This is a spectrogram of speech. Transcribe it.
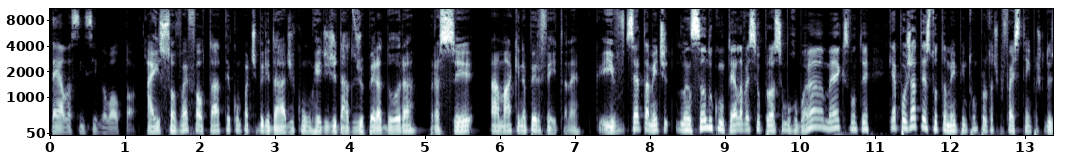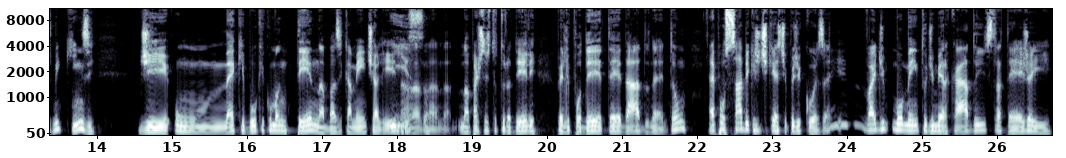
tela sensível ao toque. Aí só vai faltar ter compatibilidade com rede de dados de operadora para ser a máquina perfeita, né? E certamente, lançando com tela, vai ser o próximo rumor. Ah, Macs vão ter. Que a Apple já testou também, pintou um protótipo faz tempo, acho que 2015, de um MacBook com uma antena, basicamente, ali na, na, na, na, parte da estrutura dele, para ele poder ter dado, né? Então, a Apple sabe que a gente quer esse tipo de coisa. E vai de momento de mercado e estratégia e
